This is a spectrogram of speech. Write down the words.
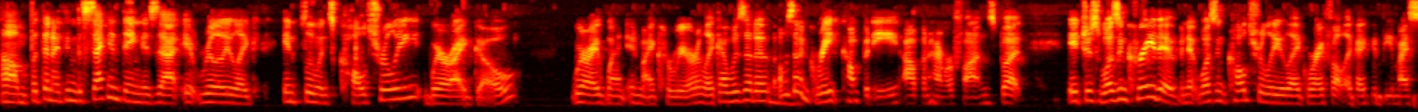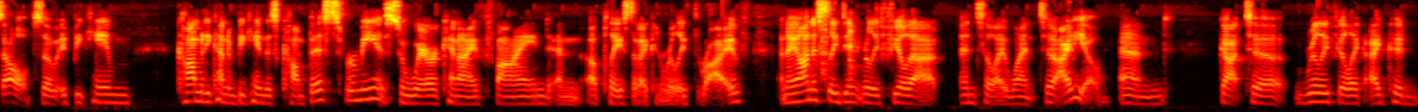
Um, but then I think the second thing is that it really like influenced culturally where I go, where I went in my career. Like I was at a mm. I was at a great company, Oppenheimer Funds, but it just wasn't creative and it wasn't culturally like where I felt like I could be myself. So it became comedy kind of became this compass for me as to where can I find and a place that I can really thrive. And I honestly didn't really feel that until I went to IDEO and got to really feel like I could,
